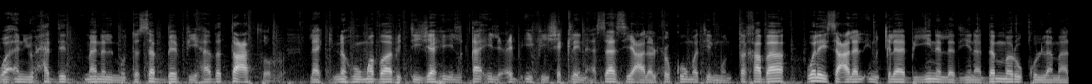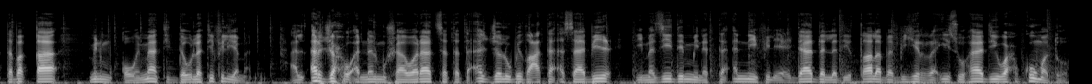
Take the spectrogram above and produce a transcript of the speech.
وأن يحدد من المتسبب في هذا التعثر. لكنه مضى باتجاه إلقاء العبء في شكل أساسي على الحكومة المنتخبة وليس على الإنقلابيين الذين دمروا كل ما تبقى من مقومات الدولة في اليمن. الأرجح أن المشاورات ستتأجل بضعة أسابيع لمزيد من التأني في الإعداد الذي طالب به الرئيس هادي وحكومته.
